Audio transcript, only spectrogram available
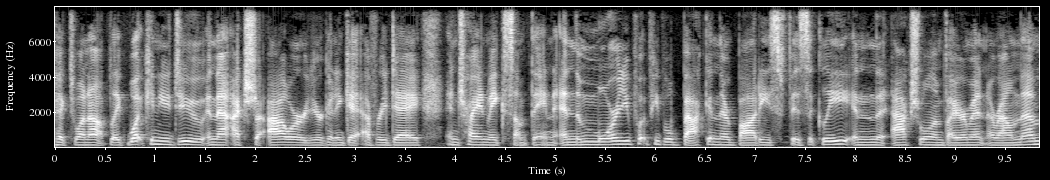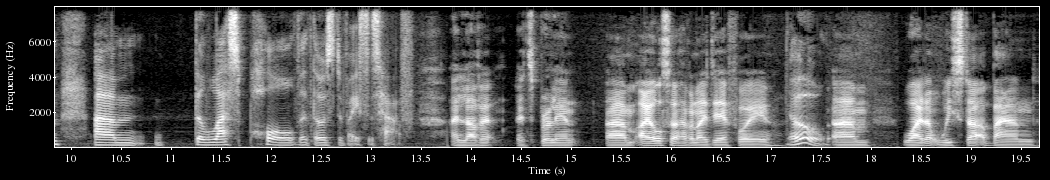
picked one up. Like what can you do in that extra hour you're going to get every day and try and make something? And the more you put people back in their bodies physically in the actual environment around them um, the less pull that those devices have i love it it's brilliant um, i also have an idea for you oh um, why don't we start a band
